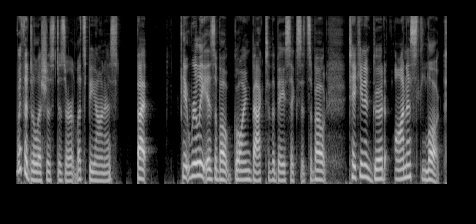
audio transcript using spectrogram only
with a delicious dessert, let's be honest. But it really is about going back to the basics. It's about taking a good, honest look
